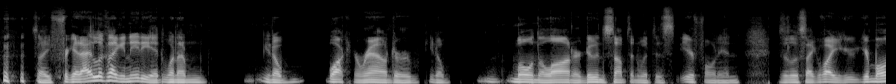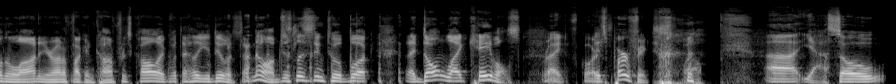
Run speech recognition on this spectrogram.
so I forget. I look like an idiot when I'm, you know, walking around or you know mowing the lawn or doing something with this earphone in because it looks like, well, you're, you're mowing the lawn and you're on a fucking conference call. Like, what the hell are you doing? It's like, no, I'm just listening to a book and I don't like cables. Right. Of course. It's perfect. well, uh, yeah. So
